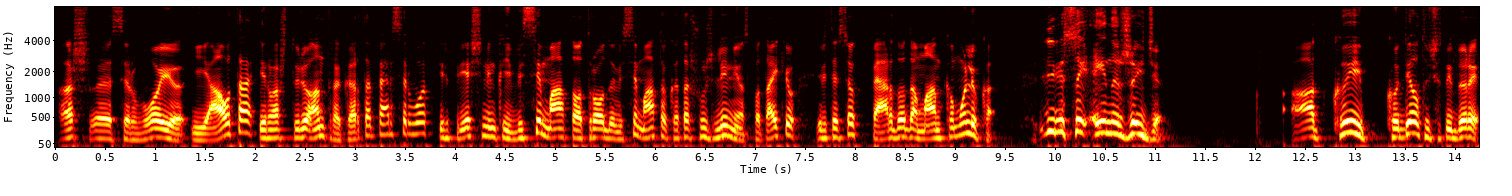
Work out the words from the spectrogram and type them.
aš e, servuoju į autą ir aš turiu antrą kartą perservuoti ir priešininkai visi mato, atrodo, visi mato, kad aš už linijos pataikiau ir tiesiog perdoda man kamuoliuką ir jisai eina žaidžia. A, kaip, kodėl tu šitai darai?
